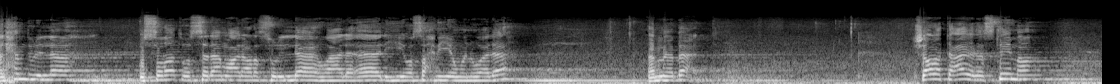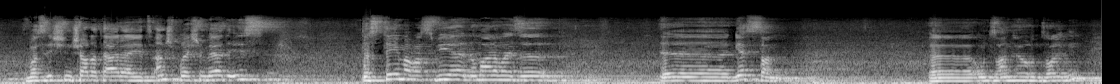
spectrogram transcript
الحمد لله والصلاة والسلام على رسول الله وعلى آله وصحبه ومن والاه أما بعد إن شاء الله تعالى das Thema was ich in شاء الله تعالى jetzt ansprechen werde ist das Thema was wir normalerweise äh, gestern äh, uns anhören sollten.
